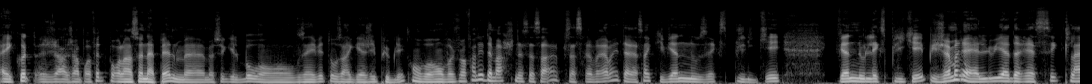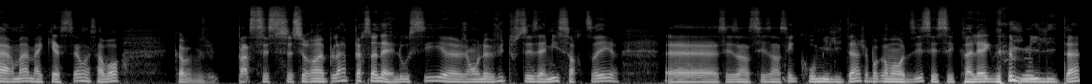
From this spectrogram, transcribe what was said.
écoute, j'en profite pour lancer un appel, M. Guilbeault. On vous invite aux engagés publics. On va, on va, faire les démarches nécessaires. Puis ça serait vraiment intéressant qu'il vienne nous expliquer, qu'il vienne nous l'expliquer. Puis j'aimerais lui adresser clairement ma question, à savoir, comme, parce que c'est sur un plan personnel aussi. Euh, on a vu tous ses amis sortir euh, ses, anciens co-militants, je ne sais pas comment on dit, c'est ses collègues militants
